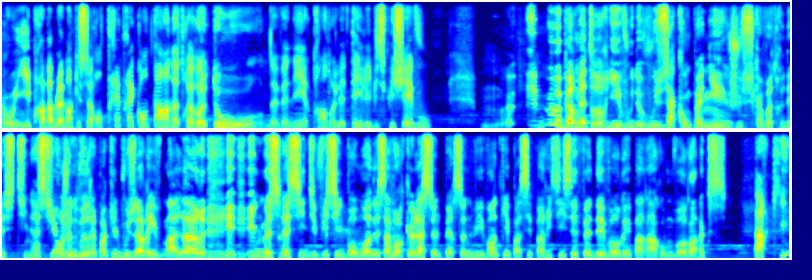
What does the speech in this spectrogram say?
Oui, probablement qu'ils seront très très contents à notre retour de venir prendre le thé et les biscuits chez vous. Euh, Me permettriez-vous de vous accompagner jusqu'à votre destination? Je ne voudrais pas qu'il vous arrive malheur. Et il me serait si difficile pour moi de savoir que la seule personne vivante qui est passée par ici s'est fait dévorer par Arum Vorax. Par qui?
